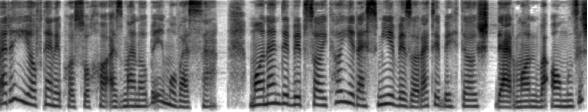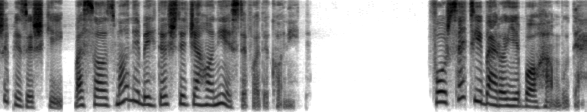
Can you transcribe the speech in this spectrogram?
برای یافتن پاسخها از منابع موثق مانند وبسایت های رسمی وزارت بهداشت، درمان و آموزش پزشکی و سازمان بهداشت جهانی استفاده کنید. فرصتی برای با هم بودن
